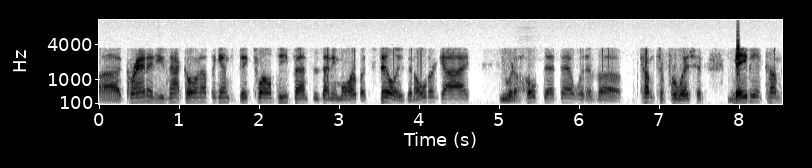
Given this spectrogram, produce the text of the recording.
Uh, granted, he's not going up against Big 12 defenses anymore, but still, he's an older guy. You would have hoped that that would have uh, come to fruition. Maybe it comes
